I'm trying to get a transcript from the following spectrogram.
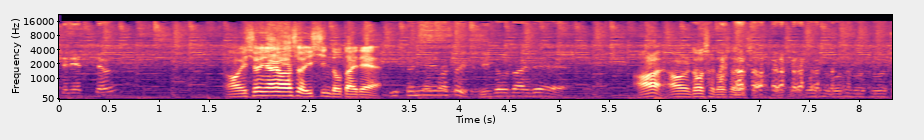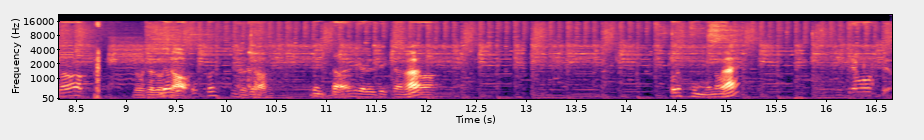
一緒にやっちゃう？あ一緒にやりましょう、一心同体で。一緒にやりましょうよ。自動体で。あれ？あれ、どうした？どうした？どうした？どうした？どうした？どうした？どうした？どうした？どうした？何何が出てきたんだこれ本物？え？偽物っすよ。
